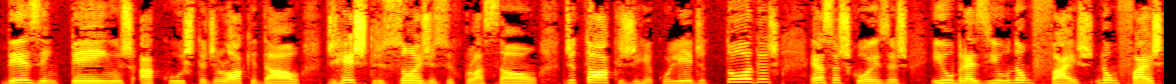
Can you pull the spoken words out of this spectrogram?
desempenhos à custa de lockdown, de restrições de circulação, de toques de recolher, de todas essas coisas. E o Brasil não faz, não faz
